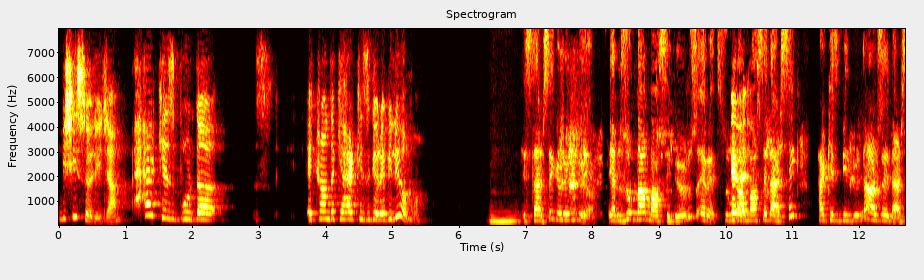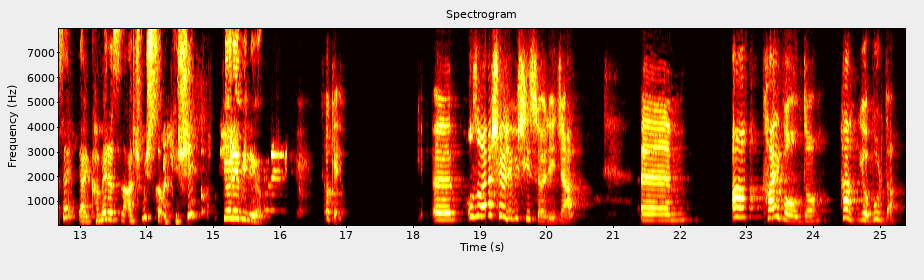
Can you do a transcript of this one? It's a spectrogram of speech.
bir şey söyleyeceğim. Herkes burada ekrandaki herkesi görebiliyor mu? Hmm, isterse görebiliyor. Yani Zoom'dan bahsediyoruz. Evet, Zoom'dan evet. bahsedersek herkes birbirini arzu ederse, yani kamerasını açmışsa o kişi görebiliyor. Okey. Ee, o zaman şöyle bir şey söyleyeceğim. Ee, ah kayboldu. Ha, yok burada.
